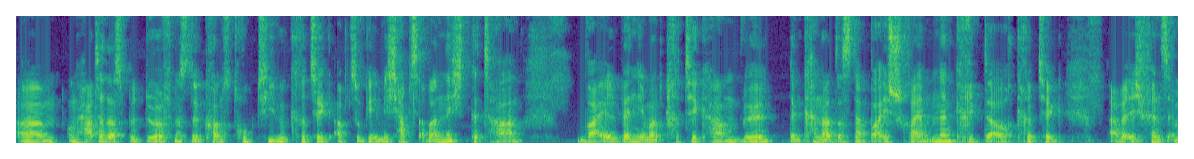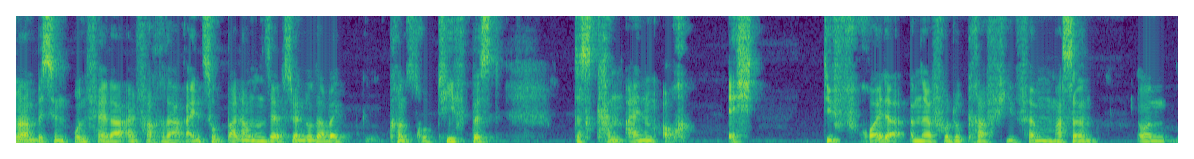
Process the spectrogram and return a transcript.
Ähm, und hatte das Bedürfnis, eine konstruktive Kritik abzugeben. Ich habe es aber nicht getan. Weil, wenn jemand Kritik haben will, dann kann er das dabei schreiben und dann kriegt er auch Kritik. Aber ich finde es immer ein bisschen unfair, da einfach da reinzuballern und selbst wenn du dabei konstruktiv bist, das kann einem auch echt die Freude an der Fotografie vermasseln. Und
